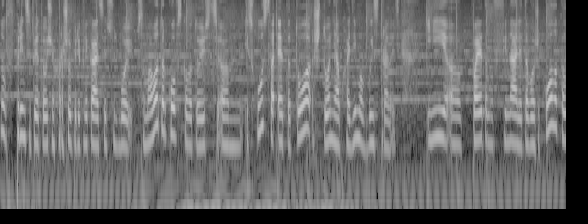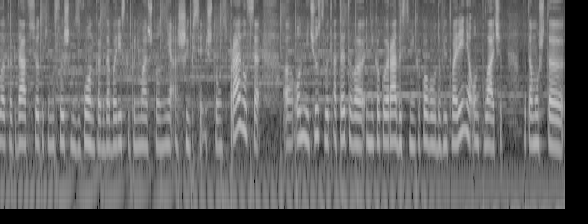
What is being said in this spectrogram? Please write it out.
Ну, в принципе, это очень хорошо перекликается с судьбой самого Тарковского, то есть эм, искусство — это то, что необходимо выстрадать. И э, поэтому в финале того же колокола, когда все-таки мы слышим звон, когда Бориска понимает, что он не ошибся и что он справился, э, он не чувствует от этого никакой радости, никакого удовлетворения, он плачет, потому что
